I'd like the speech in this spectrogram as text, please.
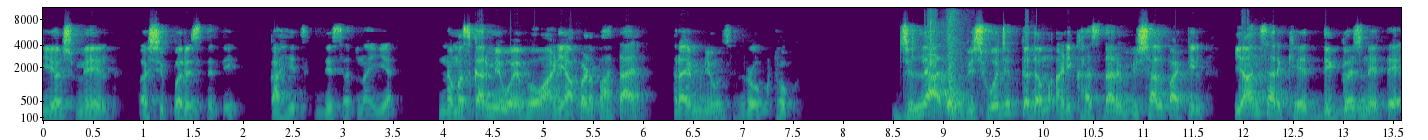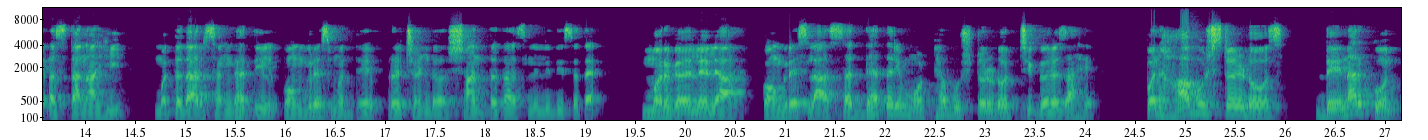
यश मिळेल अशी परिस्थिती काहीच दिसत नाहीये. नमस्कार मी वैभव आणि आपण पाहताय प्राईम न्यूज रोकठोक जिल्ह्यात विश्वजित कदम आणि खासदार विशाल पाटील यांसारखे दिग्गज नेते असतानाही मतदारसंघातील काँग्रेसमध्ये प्रचंड शांतता असलेली दिसत आहे. मरगळलेल्या काँग्रेसला सध्या तरी मोठ्या बूस्टर डोसची गरज आहे. पण हा बूस्टर डोस देणार कोण?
